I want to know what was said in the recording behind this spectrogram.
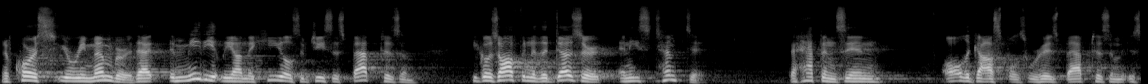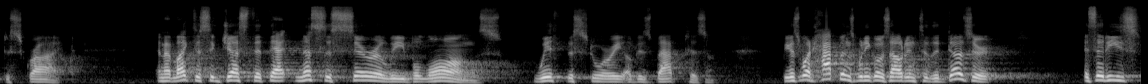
And of course, you remember that immediately on the heels of Jesus' baptism, he goes off into the desert and he's tempted. That happens in all the Gospels where his baptism is described. And I'd like to suggest that that necessarily belongs with the story of his baptism. Because what happens when he goes out into the desert is that he's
